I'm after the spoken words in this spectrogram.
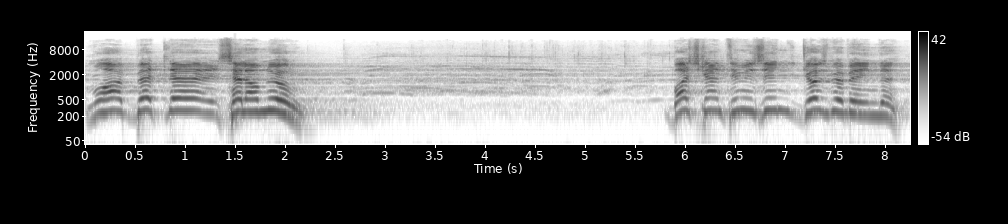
muhabbetle selamlıyorum. Başkentimizin göz bebeğinde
